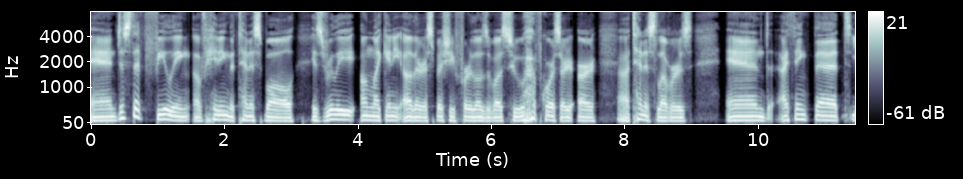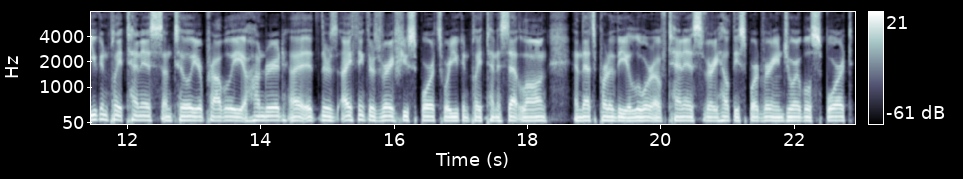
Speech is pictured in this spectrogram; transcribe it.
And just that feeling of hitting the tennis ball is really unlike any other, especially for those of us who, of course, are, are uh, tennis lovers. And I think that you can play tennis until you're probably a hundred. Uh, there's, I think there's very few sports where you can play tennis that long. And that's part of the allure of tennis. Very healthy sport, very enjoyable sport.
